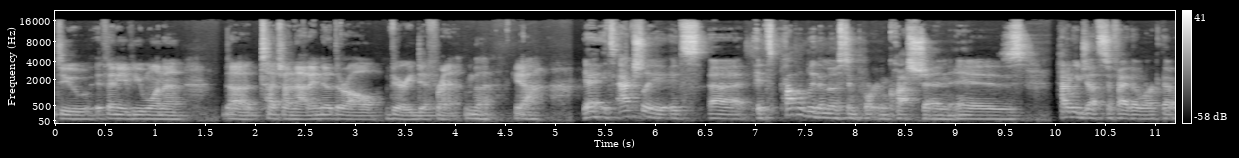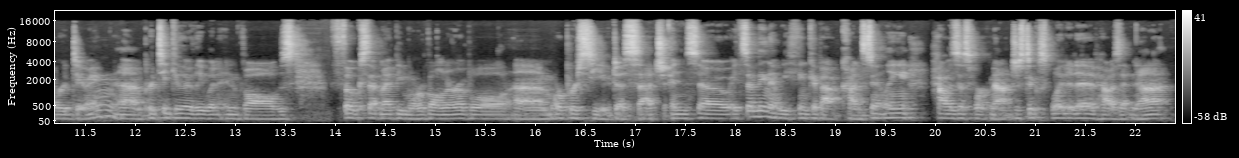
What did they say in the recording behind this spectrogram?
do if any of you want to uh, touch on that, I know they're all very different, but yeah. Yeah, it's actually it's uh, it's probably the most important question is how do we justify the work that we're doing, um, particularly when it involves folks that might be more vulnerable um, or perceived as such. And so it's something that we think about constantly. How is this work not just exploitative? How is it not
